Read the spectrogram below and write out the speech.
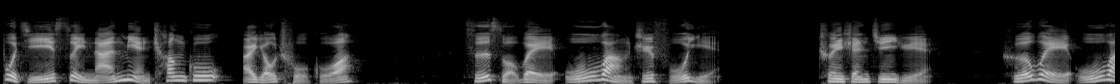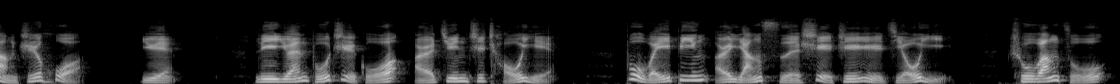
不及遂南面称孤而有楚国，此所谓无妄之福也。春申君曰：“何谓无妄之祸？”曰：“李元不治国而君之仇也，不为兵而养死士之日久矣。楚王卒，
